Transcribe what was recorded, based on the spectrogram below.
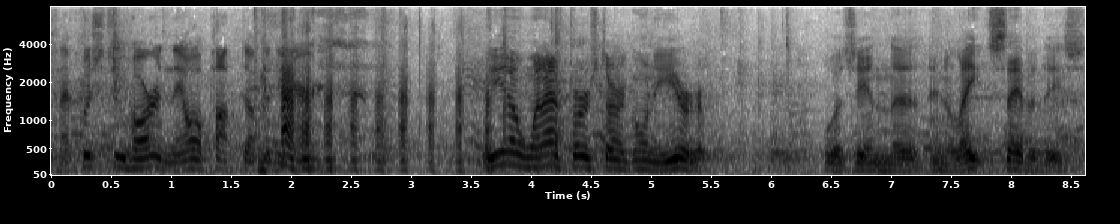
and I pushed too hard, and they all popped up in the air. Well, you know, when I first started going to Europe, was in the in the late 70s,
